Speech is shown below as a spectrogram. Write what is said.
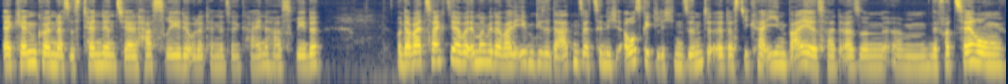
erkennen können, das ist tendenziell Hassrede oder tendenziell keine Hassrede. Und dabei zeigt sie aber immer wieder, weil eben diese Datensätze nicht ausgeglichen sind, äh, dass die KI ein Bias hat, also ähm, eine Verzerrung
